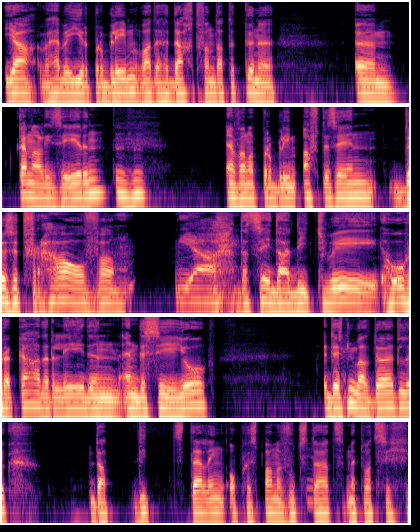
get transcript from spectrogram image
ja, we hebben hier een probleem. We hadden gedacht van dat te kunnen um, kanaliseren. Mm -hmm. En van het probleem af te zijn. Dus het verhaal van ja, dat zijn daar die twee hogere kaderleden en de CEO. Het is nu wel duidelijk dat die stelling op gespannen voet staat met wat zich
